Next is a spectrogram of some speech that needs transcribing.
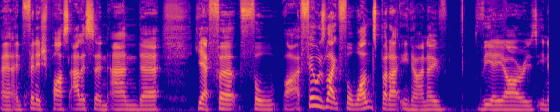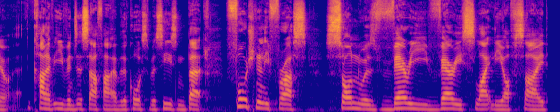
uh, and finish past Alisson. And uh, yeah, for for uh, it feels like for once, but I, you know I know VAR is you know kind of evens itself out over the course of a season. But fortunately for us, Son was very very slightly offside.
